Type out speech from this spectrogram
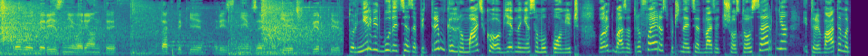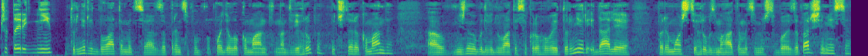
спробувати різні варіанти тактики, різні взаємодії четвірки. Турнір відбудеться за підтримки громадського об'єднання самопоміч. Боротьба за трофей розпочнеться 26 серпня і триватиме 4 дні. Турнір відбуватиметься за принципом поділу команд на дві групи по чотири команди. Між ними буде відбуватися круговий турнір, і далі переможці груп змагатимуться між собою за перше місце.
